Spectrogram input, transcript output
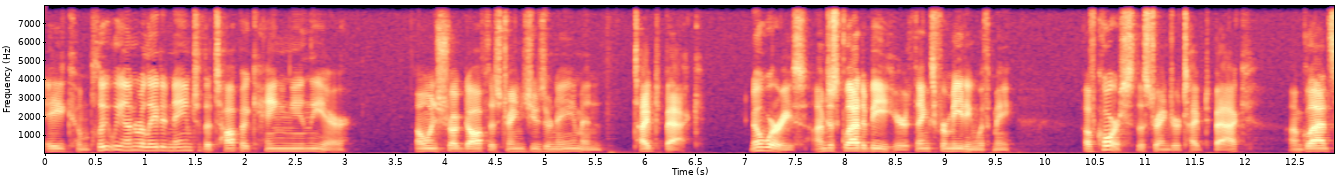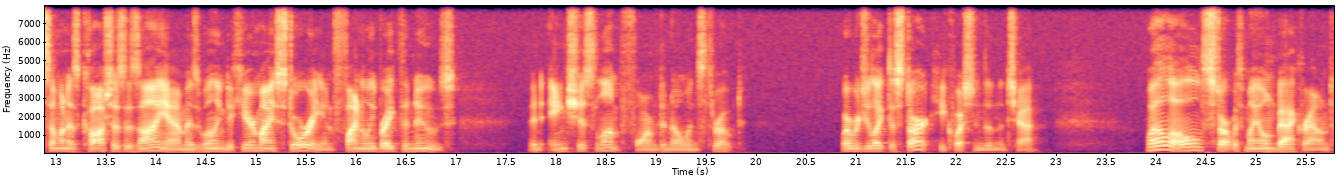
a completely unrelated name to the topic hanging in the air. Owen shrugged off the strange username and typed back. No worries, I'm just glad to be here. Thanks for meeting with me. Of course, the stranger typed back. I'm glad someone as cautious as I am is willing to hear my story and finally break the news. An anxious lump formed in Owen's throat. Where would you like to start? he questioned in the chat. Well, I'll start with my own background.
